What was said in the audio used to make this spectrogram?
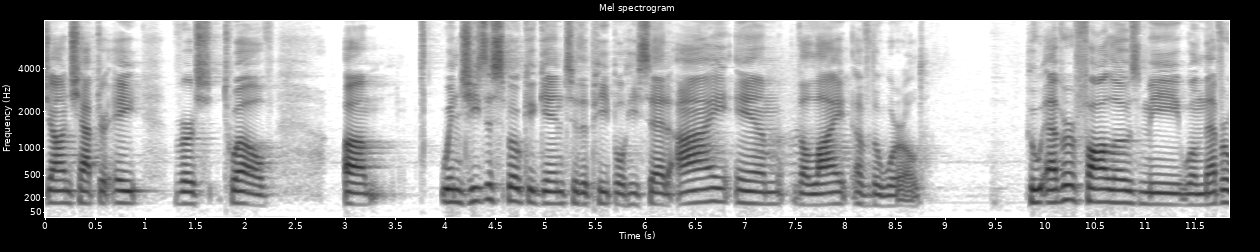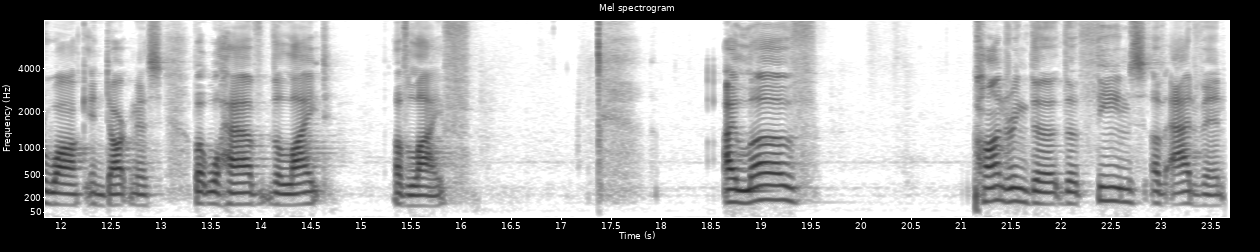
John chapter 8, verse 12, um, when Jesus spoke again to the people, he said, I am the light of the world. Whoever follows me will never walk in darkness, but will have the light of life. I love pondering the, the themes of Advent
